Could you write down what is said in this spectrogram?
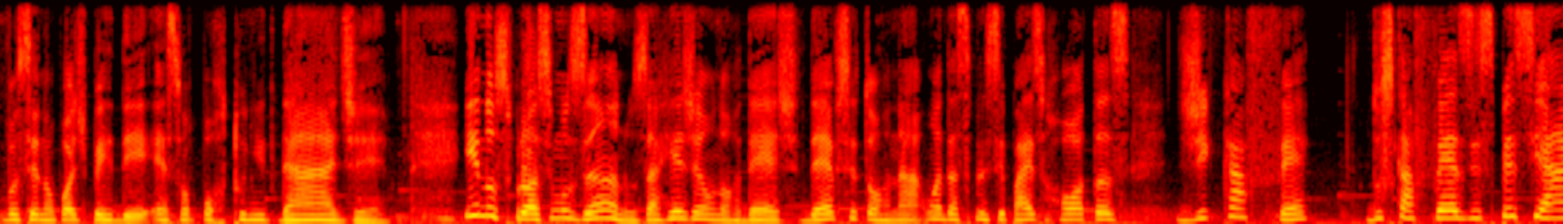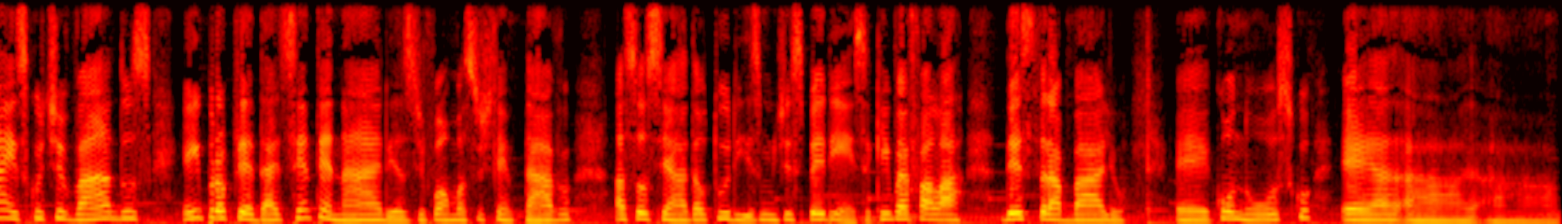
você não pode perder essa oportunidade. E nos próximos anos, a região Nordeste deve se tornar uma das principais rotas de café dos cafés especiais cultivados em propriedades centenárias de forma sustentável, associada ao turismo de experiência. Quem vai falar desse trabalho é, conosco é a, a, a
